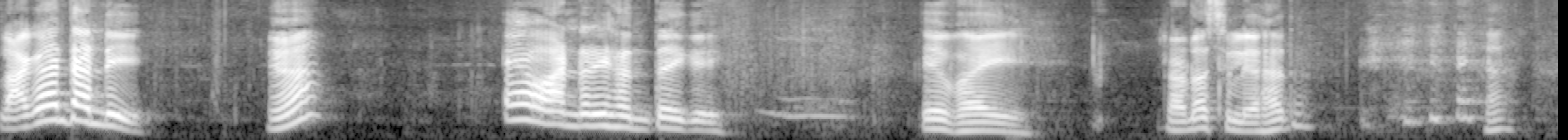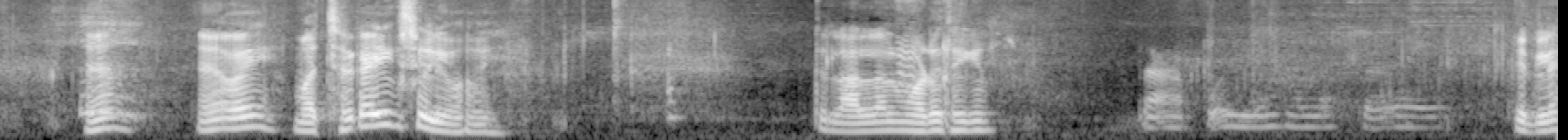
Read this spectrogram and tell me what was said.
लागे ना ठंडी? है? ए वांडरी हंते गई। ए भाई राडा सुलिया है तो? हैं? हैं? भाई मच्छर का ही सुली मम्मी तो लाल लाल मोड़ो थे कि એટલે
